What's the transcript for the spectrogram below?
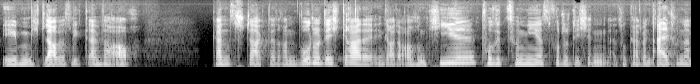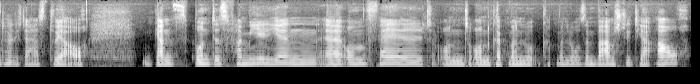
eben, ich glaube, es liegt einfach auch ganz stark daran, wo du dich gerade, gerade auch in Kiel positionierst, wo du dich in, also gerade in Altona natürlich, da hast du ja auch ein ganz buntes Familienumfeld äh, und, und Köppmann, Köppmannlos in Barm steht ja auch.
